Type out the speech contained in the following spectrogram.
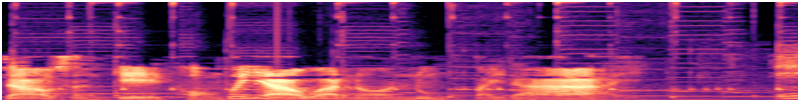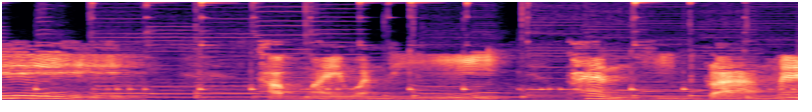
เจ้าสังเกตของพญาวานอนหนุ่มไปได้ เอ๊ะ ทำไมวันนี้ แผ่นหินกลางแม่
